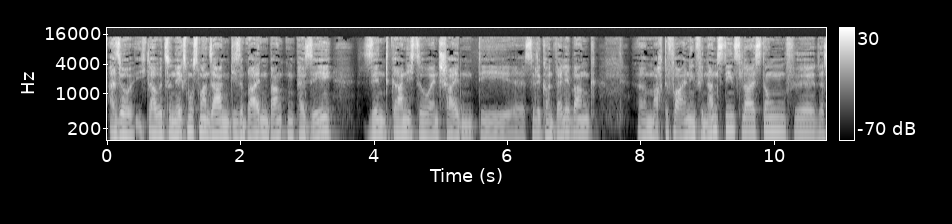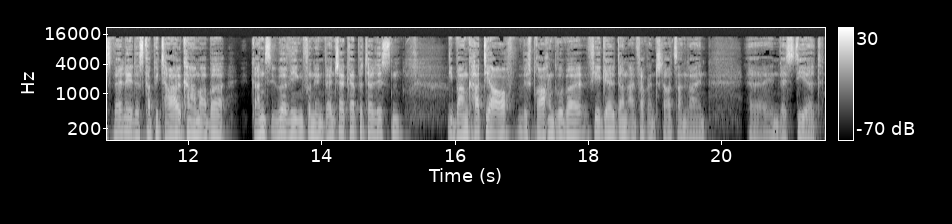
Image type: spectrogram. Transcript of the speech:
Also ich glaube, zunächst muss man sagen, diese beiden Banken per se sind gar nicht so entscheidend. Die äh, Silicon Valley Bank äh, machte vor allen Dingen Finanzdienstleistungen für das Valley. Das Kapital kam aber ganz überwiegend von den Venture-Kapitalisten. Die Bank hat ja auch, wir sprachen drüber, viel Geld dann einfach in Staatsanleihen äh, investiert.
